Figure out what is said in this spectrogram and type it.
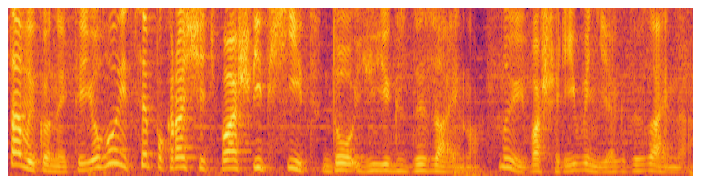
та виконайте його, і це покращить ваш підхід до UX дизайну, ну і ваш рівень як дизайнера.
